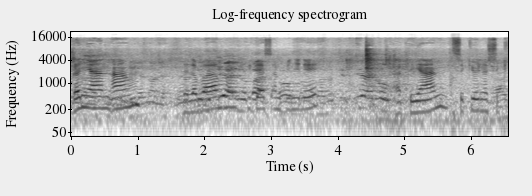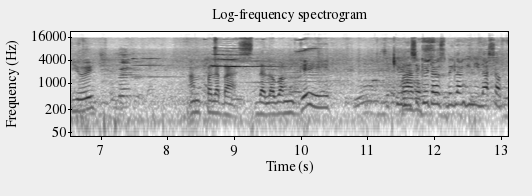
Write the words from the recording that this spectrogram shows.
Ganyan ang dalawang bigas ang pinili. At yan, secure na secured ang palabas. Dalawang gate. Secure na secure, tapos biglang hinilasap.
